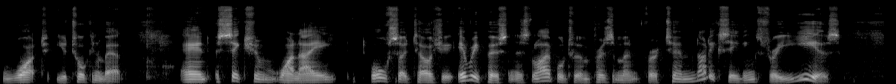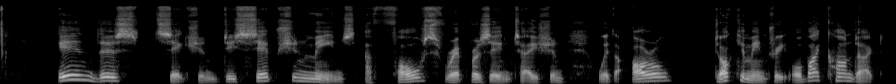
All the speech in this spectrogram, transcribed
what you're talking about. And section 1a also tells you every person is liable to imprisonment for a term not exceeding three years. In this section, deception means a false representation, whether oral, documentary, or by conduct,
